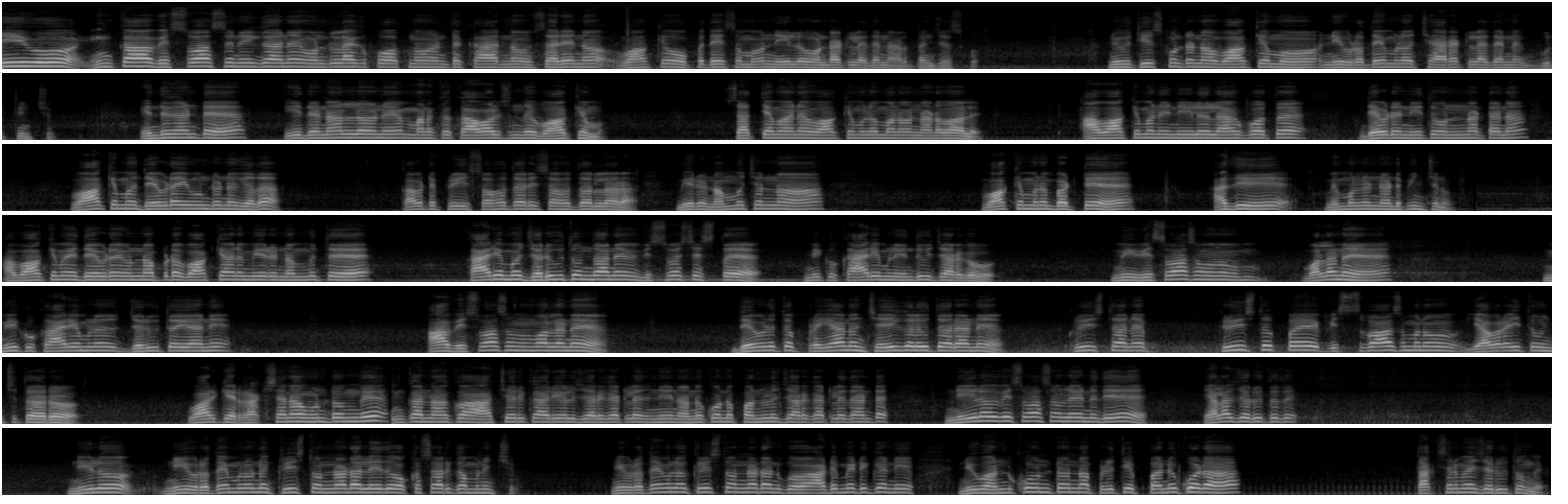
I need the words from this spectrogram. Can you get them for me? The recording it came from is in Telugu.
నీవు ఇంకా విశ్వాసునిగానే ఉండలేకపోతున్నావు అంటే కారణం సరైన వాక్య ఉపదేశము నీలో ఉండట్లేదని అర్థం చేసుకో. నువ్వు తీసుకుంటున్న వాక్యము నీ హృదయంలో చేరట్లేదని గుర్తించు. ఎందుకంటే ఈ దినాల్లోనే మనకు కావాల్సిందే వాక్యము. సత్యమైన వాక్యములో మనం నడవాలి. ఆ వాక్యమని నీలో లేకపోతే దేవుడు నీతో ఉన్నట్టనా? వాక్యము దేవుడై ఉండును కదా. కాబట్టి ప్రియ సహోదరి సహోదరులారా మీరు నమ్ముచున్న వాక్యమును బట్టే అది మిమ్మల్ని నడిపించును. ఆ వాక్యమే దేవుడై ఉన్నప్పుడు వాక్యాన్ని మీరు నమ్మితే కార్యము జరుగుతుందని విశ్వసిస్తే మీకు కార్యములు ఎందుకు జరగవు? మీ విశ్వాసం వలనే మీకు కార్యములు జరుగుతాయని ఆ విశ్వాసం వలనే దేవునితో ప్రయాణం చేయగలుగుతారని క్రీస్తు అనే క్రీస్తుపై విశ్వాసమును ఎవరైతే ఉంచుతారో వారికి రక్షణ ఉంటుంది. ఇంకా నాకు ఆశ్చర్యకార్యాలు జరగట్లేదు. నేను అనుకున్న పనులు జరగట్లేదు అంటే నీలో విశ్వాసం లేనిది ఎలా జరుగుతుంది? నీలో నీ హృదయంలోనే క్రీస్తు ఉన్నాడా లేదో ఒక్కసారి గమనించు. నీ హృదయంలో క్రీస్తు ఉన్నాడు అనుకో ఆటోమేటిక్గా నీ నువ్వు అనుకుంటున్న ప్రతి పని కూడా తక్షణమే జరుగుతుంది.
